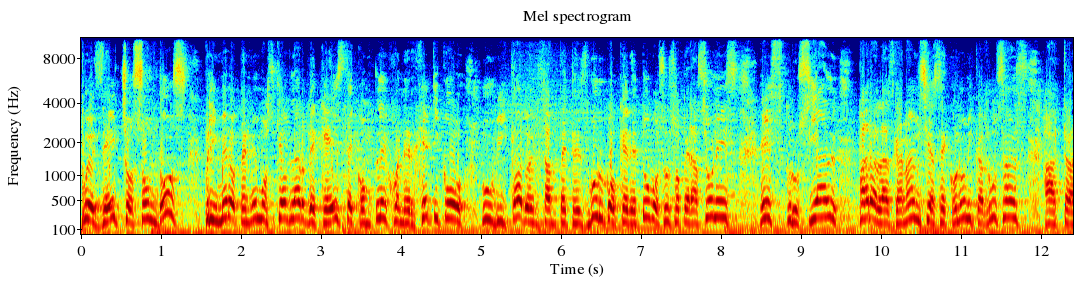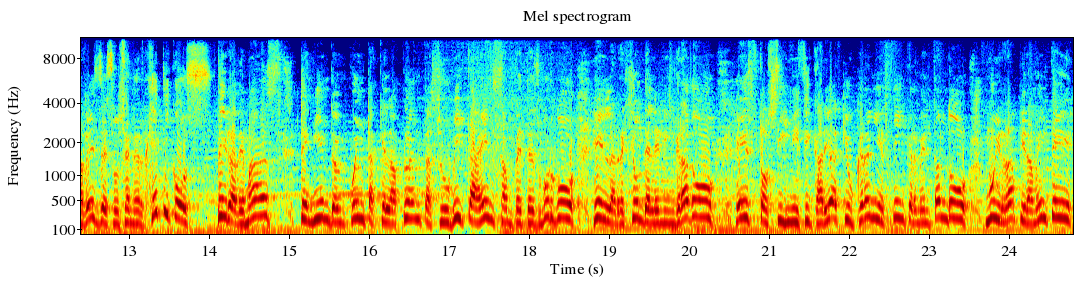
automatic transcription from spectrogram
Pues de hecho son dos. Primero tenemos que hablar de que este complejo energético ubicado en San Petersburgo que detuvo sus operaciones es crucial para las ganancias económicas rusas a través de sus energéticos. Pero además, teniendo en cuenta que la planta se ubica en San Petersburgo, en la región de Leningrado, esto significaría que Ucrania está incrementando muy rápidamente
